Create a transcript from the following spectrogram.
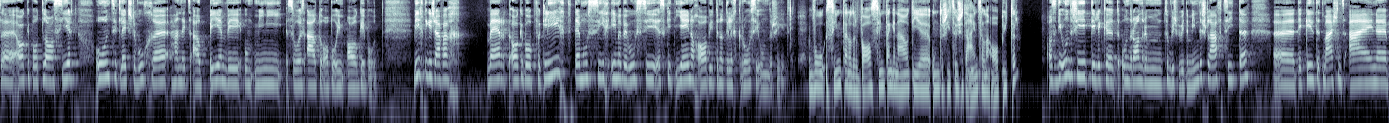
äh, Angebot lanciert und seit letzter Woche haben jetzt auch BMW und Mini so ein Auto-Abo im Angebot. Wichtig ist einfach, Wer das Angebot vergleicht, der muss sich immer bewusst sein, es gibt je nach Anbieter natürlich große Unterschiede. Wo sind denn oder was sind denn genau die Unterschiede zwischen den einzelnen Anbietern? Also die Unterschiede liegen unter anderem zum Beispiel bei den Mindestlaufzeiten. Äh, die gilt meistens eine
